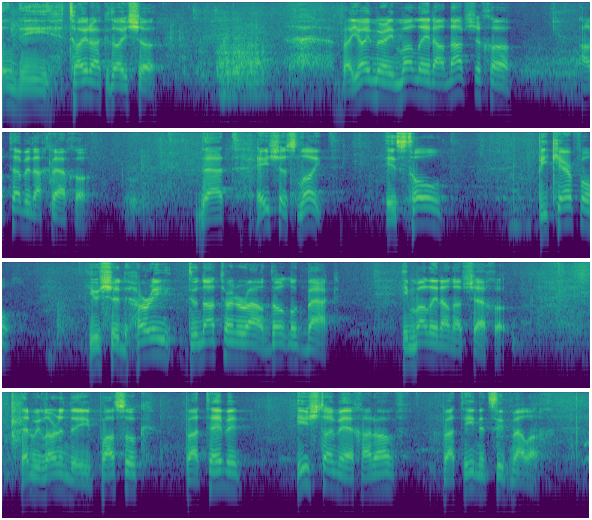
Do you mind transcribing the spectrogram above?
in the Torah Kedosha. Vayomer imaled al nafshecha al tebed achrecha. That Ashes light is told, be careful, you should hurry, do not turn around, don't look back. Himaled al nafshecha. Then we learn in the Pasuk, Batebed Ishtai me'echarav Bati Nitziv Melech.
